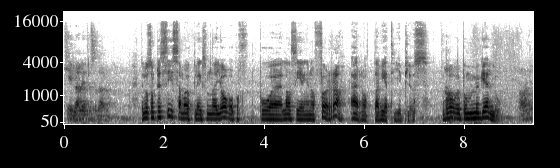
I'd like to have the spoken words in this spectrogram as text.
killa lite sådär. Det låter som precis samma upplägg som när jag var på, på eh, lanseringen av förra R8 V10 Plus. Och då Ja. var vi på Mugello. Ja, okej.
